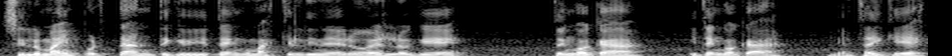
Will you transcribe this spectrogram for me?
Si lo más importante que yo tengo más que el dinero es lo que tengo acá y tengo acá. Mm. Que es,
